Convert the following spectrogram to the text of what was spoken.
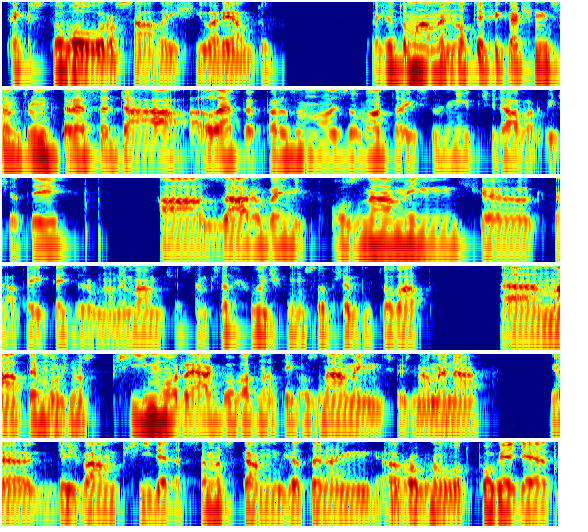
textovou rozsáhlejší variantu. Takže to máme notifikační centrum, které se dá lépe personalizovat, dají se do něj přidávat widgety a zároveň v oznámeních, eh, která tady teď zrovna nemám, že jsem před chviličkou musel přebutovat, eh, máte možnost přímo reagovat na ty oznámení, což znamená, když vám přijde SMS, můžete na ní rovnou odpovědět,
